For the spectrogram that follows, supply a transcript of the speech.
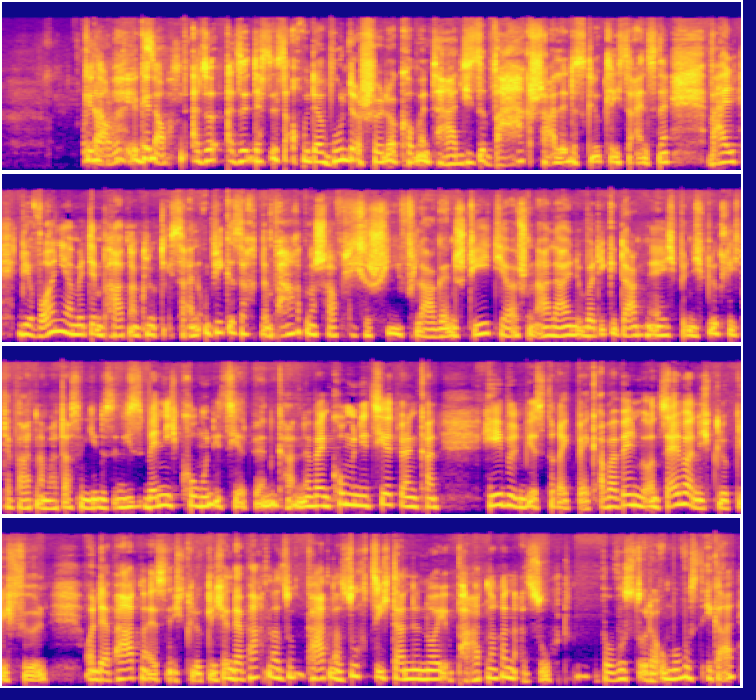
Genau, genau. Also, also das ist auch wieder ein wunderschöner Kommentar, diese Waagschale des Glücklichseins, ne? Weil wir wollen ja mit dem Partner glücklich sein. Und wie gesagt, eine partnerschaftliche Schieflage entsteht ja schon allein über die Gedanken, ey, ich bin nicht glücklich, der Partner macht das und jenes, wenn nicht kommuniziert werden kann. Ne? Wenn kommuniziert werden kann, hebeln wir es direkt weg. Aber wenn wir uns selber nicht glücklich fühlen und der Partner ist nicht glücklich und der Partner, Partner sucht sich dann eine neue Partnerin, also sucht bewusst oder unbewusst, egal,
